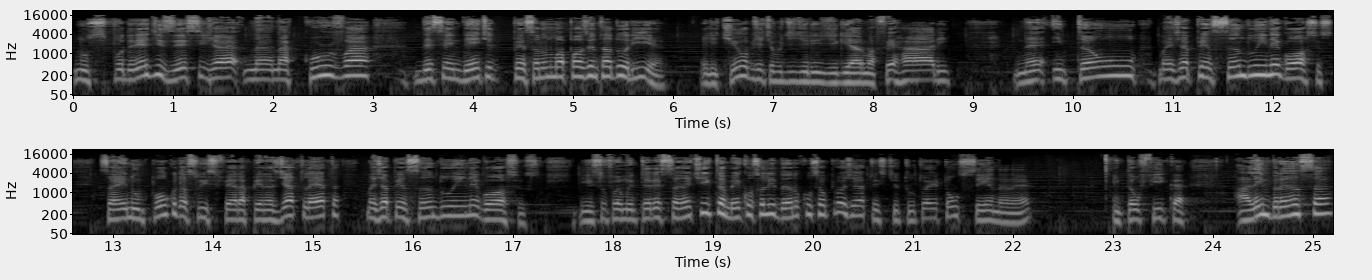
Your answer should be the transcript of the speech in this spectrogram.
nos poderia dizer se já na, na curva descendente, pensando numa aposentadoria. Ele tinha o objetivo de dirigir, de guiar uma Ferrari, né? Então, mas já pensando em negócios, saindo um pouco da sua esfera apenas de atleta, mas já pensando em negócios. Isso foi muito interessante e também consolidando com seu projeto, o Instituto Ayrton Senna, né? Então fica a lembrança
